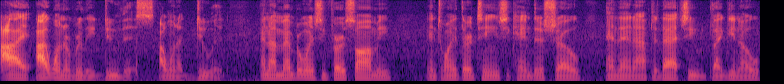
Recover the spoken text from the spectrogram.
I I want to really do this. I want to do it. And I remember when she first saw me in 2013, she came to the show, and then after that, she like you know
